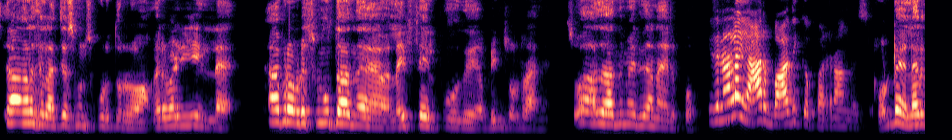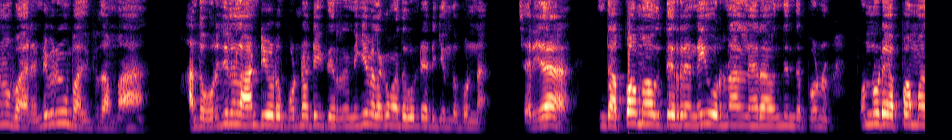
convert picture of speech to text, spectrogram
சரி நாங்களும் சில அட்ஜஸ்ட்மெண்ட்ஸ் கொடுத்துட்றோம். வேறு வழியே இல்லை. அப்புறம் அப்படியே ஸ்மூத்தாக அந்த லைஃப் ஸ்டைல் போகுது அப்படின்னு சொல்கிறாங்க ஸோ அது அந்த மாதிரி தானே இருக்கும். இதனால யார் பாதிக்கப்படுறாங்க தொண்டை எல்லாருக்கும் பா ரெண்டு பேருக்கும் பாதிப்பு தாம்மா அந்த ஒரிஜினல் ஆண்டியோட பொண்டாட்டிக்கு தெரிற அன்னைக்கு விளக்க மாற்ற கொண்டு அடிக்கும் இந்த பொண்ணை. சரியா? இந்த அப்பா அம்மாவுக்கு தெரிற அன்னைக்கு ஒரு நாள் நேராக வந்து இந்த பொண்ணு பொண்ணுடைய அப்பா அம்மா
